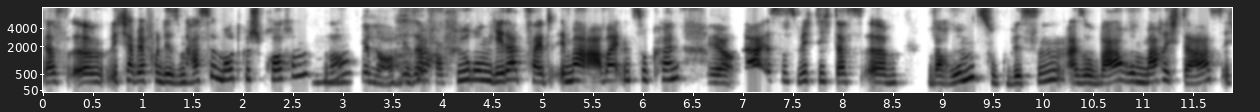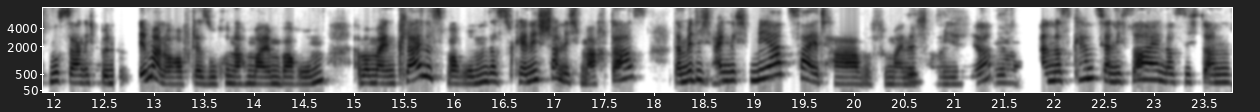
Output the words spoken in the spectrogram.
das, äh, ich habe ja von diesem Hustle-Mode gesprochen, mhm, ne? genau. Dieser Verführung, jederzeit immer arbeiten zu können. Ja. Da ist es wichtig, dass ähm, Warum zu wissen. Also warum mache ich das? Ich muss sagen, ich bin immer noch auf der Suche nach meinem Warum. Aber mein kleines Warum, das kenne ich schon. Ich mache das, damit ich eigentlich mehr Zeit habe für meine Richtig. Familie. Ja. Anders kann es ja nicht sein, dass ich dann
